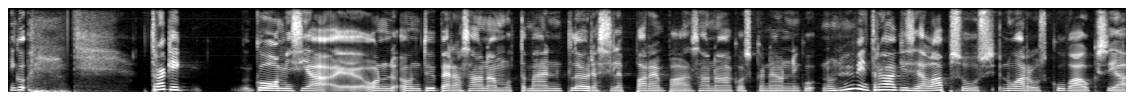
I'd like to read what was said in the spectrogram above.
niinku, tragikoomisia on, on typerä sana, mutta mä en nyt löydä sille parempaa sanaa, koska ne on, niinku, ne on hyvin traagisia lapsuus- nuoruuskuvauksia,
